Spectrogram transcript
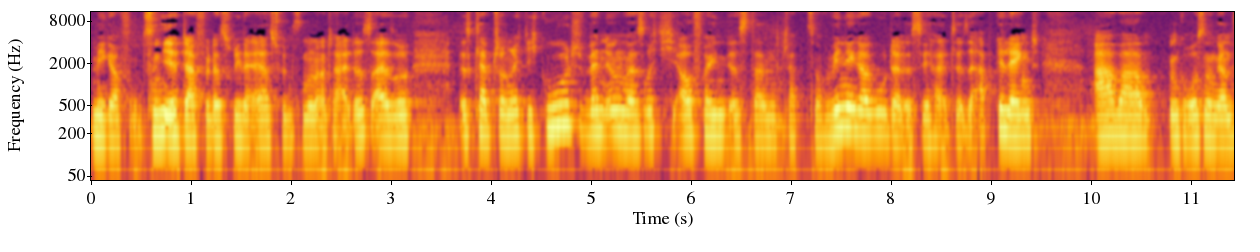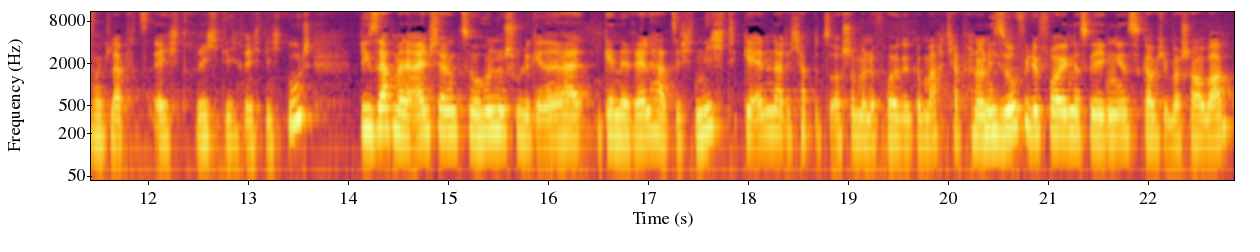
mega funktioniert dafür, dass Frieda erst fünf Monate alt ist. Also es klappt schon richtig gut. Wenn irgendwas richtig aufregend ist, dann klappt es noch weniger gut. Dann ist sie halt sehr, sehr abgelenkt. Aber im Großen und Ganzen klappt es echt richtig, richtig gut. Wie gesagt, meine Einstellung zur Hundeschule generell, generell hat sich nicht geändert. Ich habe dazu auch schon mal eine Folge gemacht. Ich habe noch nicht so viele Folgen, deswegen ist es, glaube ich, überschaubar.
